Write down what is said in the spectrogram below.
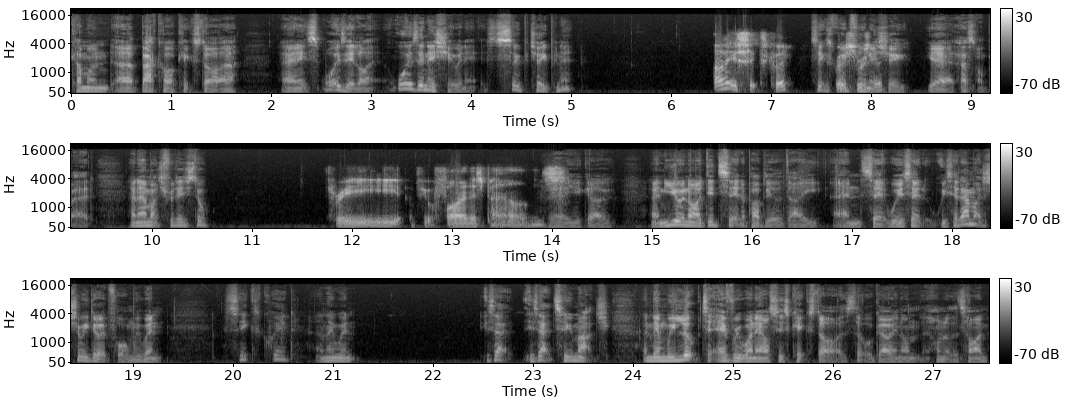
come on uh, back our Kickstarter, and it's what is it like? What is an issue in it? It's super cheap, isn't it? I think it's six quid, Six quid for an issue. Yeah, that's not bad. And how much for digital? three of your finest pounds. There you go. And you and I did sit in a pub the other day and said we said we said how much should we do it for? And we went six quid, and they went. Is that is that too much? And then we looked at everyone else's Kickstarters that were going on on at the time,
